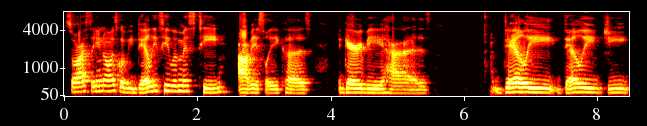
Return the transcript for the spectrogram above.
So I said, you know, it's going to be Daily Tea with Miss T, obviously, because Gary Vee has daily, daily G,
